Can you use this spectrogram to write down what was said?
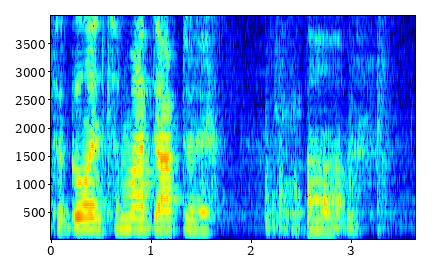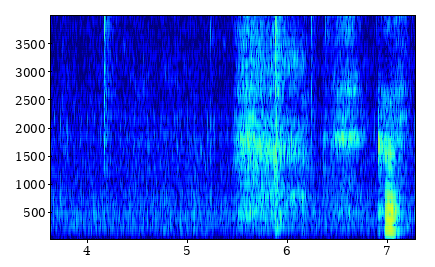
to go into my doctor um because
